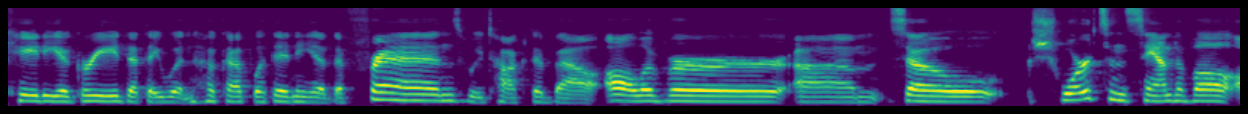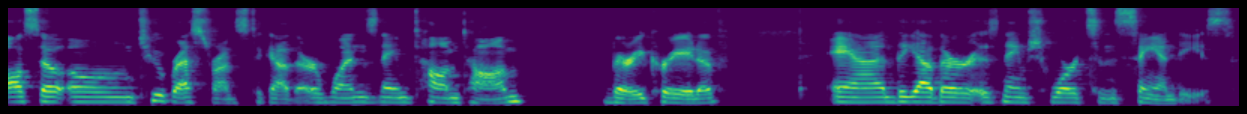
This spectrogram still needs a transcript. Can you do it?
Katie agreed that they wouldn't hook up with any of the friends. We talked about Oliver. Um, so Schwartz and Sandoval also own two restaurants together. One's named Tom Tom, very creative, and the other is named Schwartz and Sandy's.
